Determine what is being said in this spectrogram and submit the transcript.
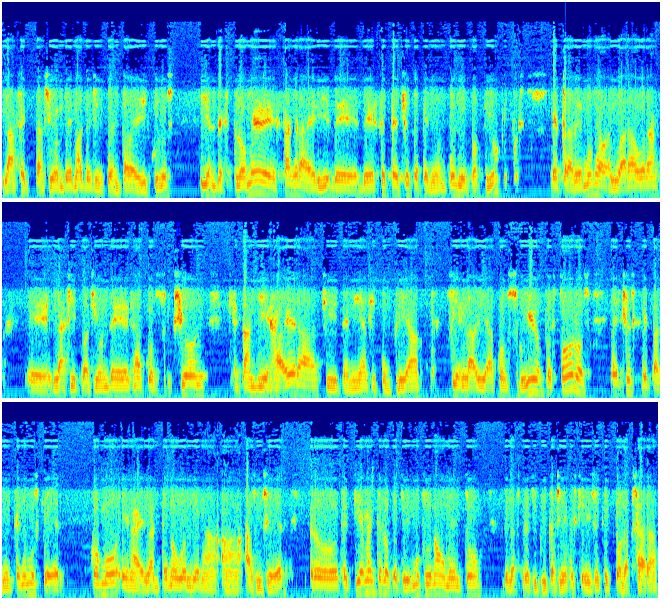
la afectación de más de 50 vehículos y el desplome de esta gradería, de, de este techo que tenía un polideportivo, que pues entraremos a evaluar ahora eh, la situación de esa construcción, qué tan vieja era, si tenía, si cumplía, quién la había construido, pues todos los hechos que también tenemos que ver cómo en adelante no vuelven a, suceder, pero efectivamente lo que tuvimos fue un aumento de las precipitaciones que hizo que colapsara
